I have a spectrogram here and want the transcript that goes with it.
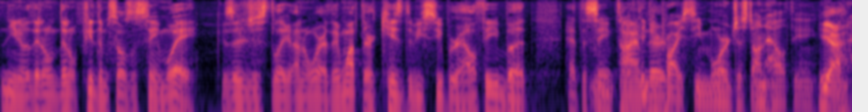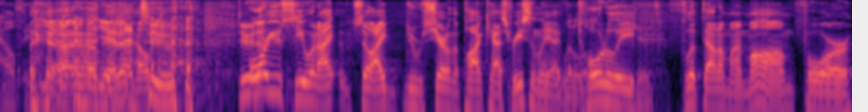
you know they don't they don't feed themselves the same way because they're just like unaware. They want their kids to be super healthy, but at the same time, I time think they're you probably see more just unhealthy. Yeah. unhealthy. yeah that too. dude, or you see what I so I shared on the podcast recently. I totally flipped out on my mom for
